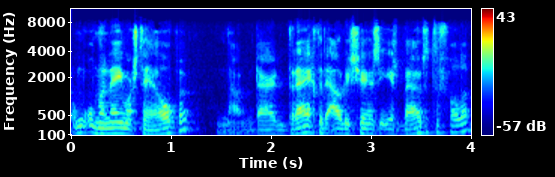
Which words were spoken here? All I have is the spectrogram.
om ondernemers te helpen. Nou, daar dreigden de audiciëns eerst buiten te vallen.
